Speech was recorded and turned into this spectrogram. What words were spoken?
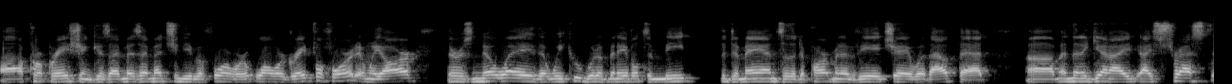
uh, appropriation. Because as I mentioned to you before, we're, while we're grateful for it, and we are, there is no way that we could, would have been able to meet the demands of the Department of VHA without that. Um, and then again, I, I, stressed,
